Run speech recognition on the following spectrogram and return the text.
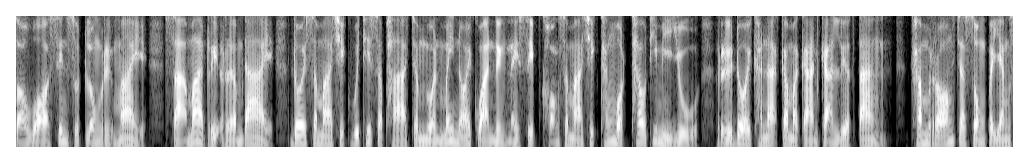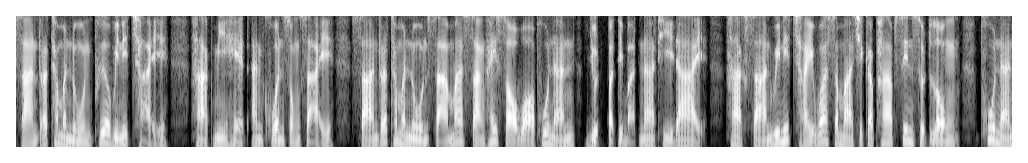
สวสิ้นสุดลงหรือไม่ สามารถริเริ่มได้ โดยสมาชิกวุฒิสภาจำนวนไม่น้อยกว่า1ใน10ของสมาชิกทั้งหมดเท่าที่มีอยู่ หรือโดยคณะกรรมการการเลือกตั้งคำร้องจะส่งไปยังศาลรัฐธรรมนูญเพื่อวินิจฉัย หากมีเหตุอันควรสงสัยศาลรัฐธรรมนูญสามารถสั่งให้สวผู้นั้นหยุดปฏิบัติหน้าที่ได้ หากศาลวินิจฉัยว่าสมาชิกภาพสิ้นสุดลง ผู้นั้น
